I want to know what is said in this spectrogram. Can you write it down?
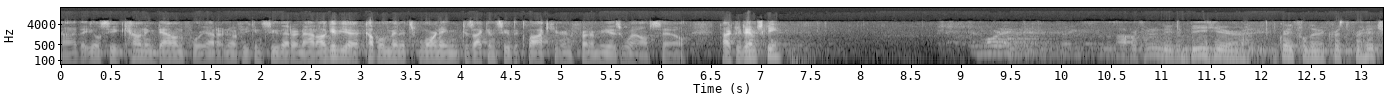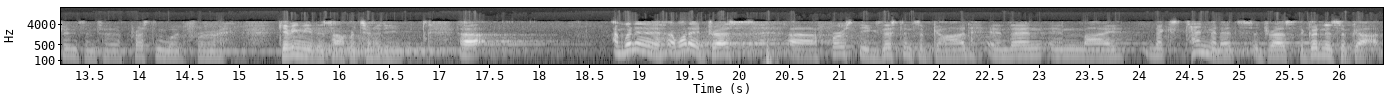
uh, that you'll see counting down for you. I don't know if you can see that or not. I'll give you a couple minutes warning because I can see the clock here in front of me as well. So, Dr. Dembski? Good morning. Thanks for this opportunity to be here. I'm grateful to Christopher Hitchens and to Prestonwood for giving me this opportunity. Uh, I'm going to, I want to address uh, first the existence of God, and then in my next 10 minutes, address the goodness of God.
